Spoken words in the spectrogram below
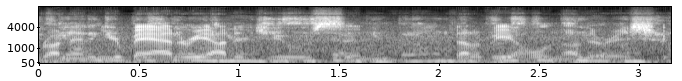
running your battery out of juice and that'll be a whole nother issue.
